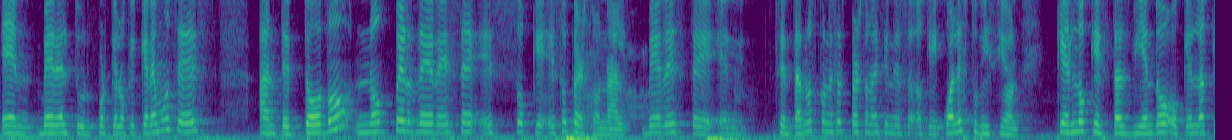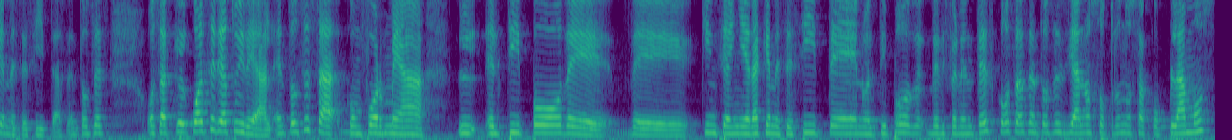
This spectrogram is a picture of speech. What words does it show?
en ver el tour, porque lo que queremos es ante todo no perder ese eso que eso personal, ver este sentarnos con esas personas y decirles, ok, ¿cuál es tu visión? ¿Qué es lo que estás viendo o qué es lo que necesitas? Entonces, o sea, ¿qué, ¿cuál sería tu ideal? Entonces, a- conforme a el tipo de, de quinceañera que necesiten o el tipo de, de diferentes cosas, entonces ya nosotros nos acoplamos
